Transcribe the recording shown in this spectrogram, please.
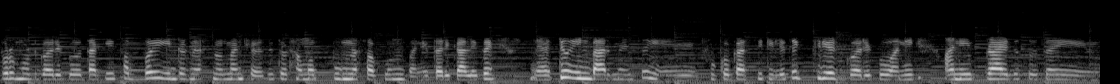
प्रमोट गरेको ताकि सबै इन्टरनेसनल मान्छेहरू चाहिँ त्यो ठाउँमा पुग्न सकुन् भन्ने तरिकाले चाहिँ त्यो इन्भाइरोमेन्ट चाहिँ फुकोका सिटीले चाहिँ क्रिएट गरेको अनि अनि प्रायः जस्तो चाहिँ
